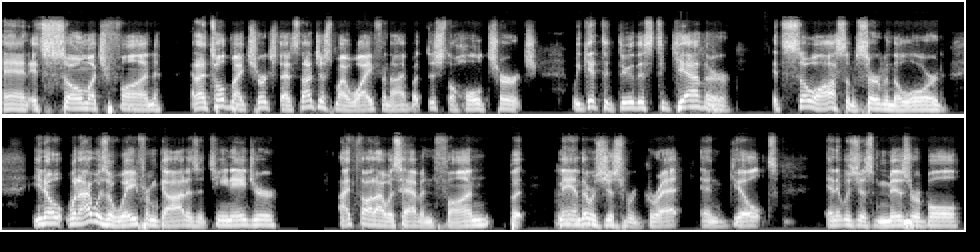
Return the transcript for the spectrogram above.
And it's so much fun and I told my church that it's not just my wife and I, but just the whole church. We get to do this together. It's so awesome serving the Lord. You know, when I was away from God as a teenager, I thought I was having fun, but man, there mm-hmm. was just regret and guilt, and it was just miserable.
